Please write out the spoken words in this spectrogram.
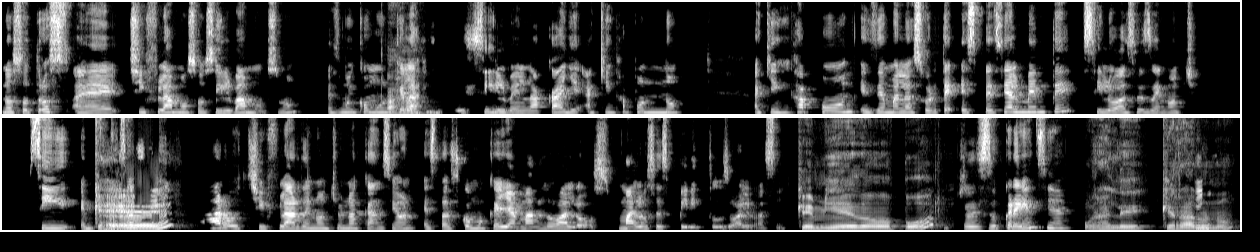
nosotros eh, chiflamos o silbamos, ¿no? Es muy común que la gente silbe en la calle. Aquí en Japón no. Aquí en Japón es de mala suerte, especialmente si lo haces de noche. Si empiezas a o chiflar de noche una canción, estás como que llamando a los malos espíritus o algo así. Qué miedo, ¿por? Pues es su creencia. Órale, qué raro, ¿no?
